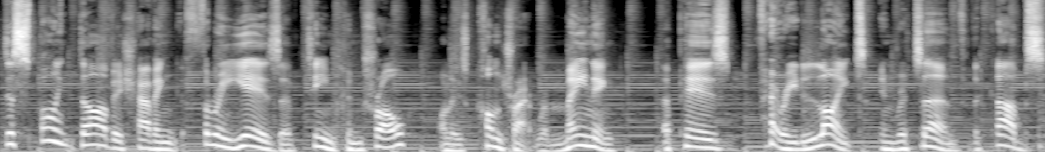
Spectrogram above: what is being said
despite Darvish having three years of team control on his contract remaining, appears very light in return for the Cubs.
